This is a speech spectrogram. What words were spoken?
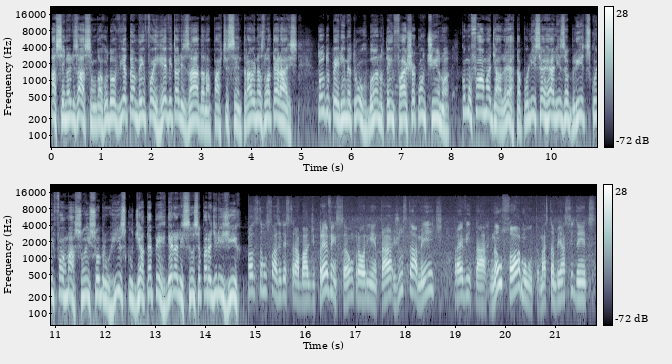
A sinalização da rodovia também foi revitalizada na parte central e nas laterais. Todo o perímetro urbano tem faixa contínua. Como forma de alerta, a polícia realiza blitz com informações sobre o risco de até perder a licença para dirigir. Nós estamos fazendo esse trabalho de prevenção para orientar justamente para evitar não só a multa, mas também acidentes.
